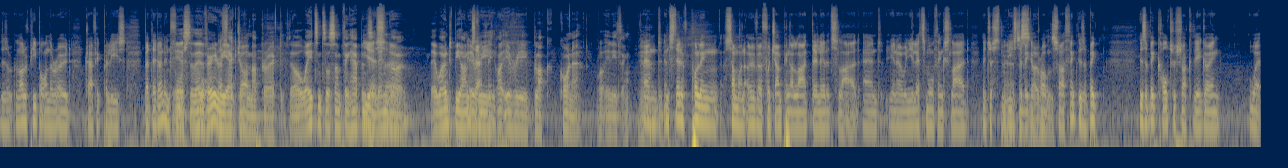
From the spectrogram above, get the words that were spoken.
there's a lot of people on the road, traffic police, but they don't enforce. Yeah, so they're very That's reactive and not proactive. They'll wait until something happens and then uh, go. They won't be on every on every block corner or anything. you know. And instead of pulling someone over for jumping a light, they let it slide. And you know, when you let small things slide, it just Yeah, it leads to bigger problems. So I think there's a big, there's a big culture shock there. Going, Wait,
